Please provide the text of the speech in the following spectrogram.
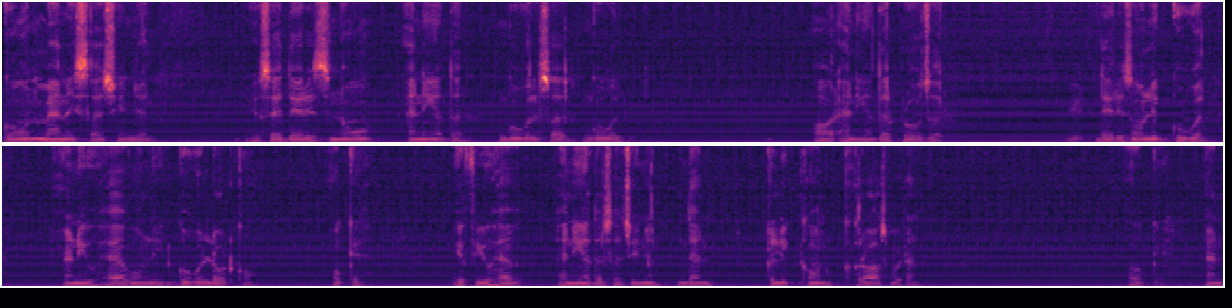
go on manage search engine. You say there is no any other google search google or any other browser. There is only google and you have only google.com okay? If you have any other search engine then click on cross button okay? And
